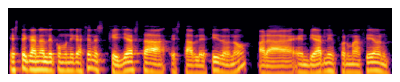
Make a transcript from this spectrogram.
este canal de comunicaciones que ya está establecido ¿no? para enviar la información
